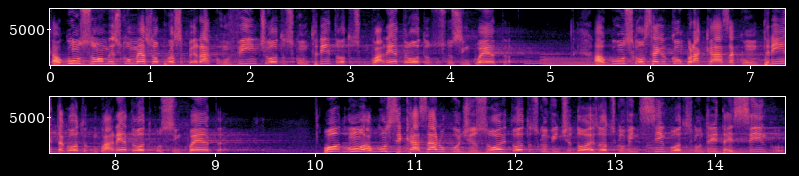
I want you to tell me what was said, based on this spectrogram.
Alguns homens começam a prosperar com 20, outros com 30, outros com 40, outros com 50. Alguns conseguem comprar casa com 30, outros com 40, outros com 50. Alguns se casaram com 18, outros com 22, outros com 25, outros com 35.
